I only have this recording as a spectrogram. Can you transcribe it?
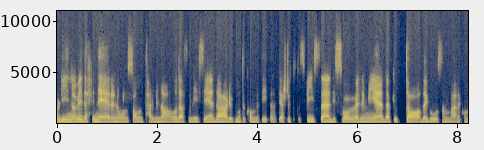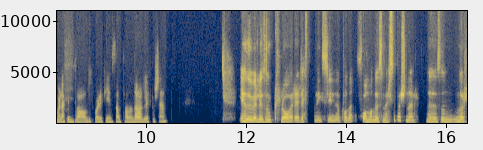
fordi når vi definerer noen som terminale, da, som vi sier, da er det jo på en måte kommet dit at de har sluttet å spise, de sover veldig mye. Det er jo ikke da det gode samværet kommer. Det er ikke da du får de fine samtalene. Da er det litt for sent. Er det veldig sånn klare retningslinjer på det? Får man det som helsepersonell? Eh, sånn når,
